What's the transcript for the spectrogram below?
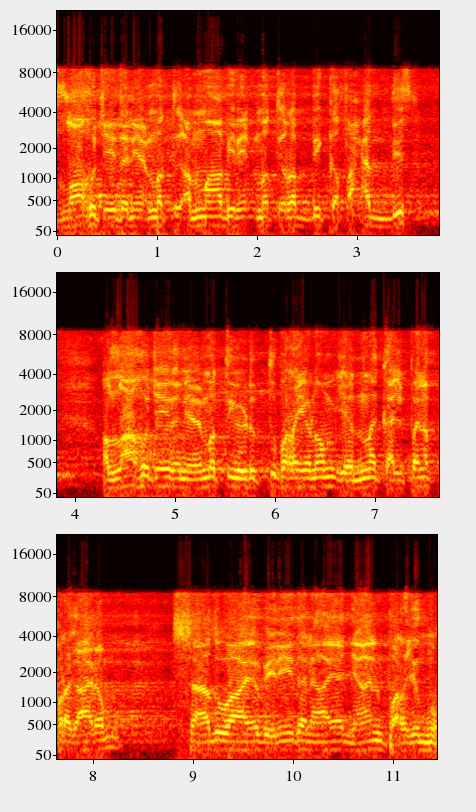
അള്ളാഹു ചെയ്ത നിഅമത്ത് അമ്മാബി റബ്ബിക്ക അള്ളാഹു ചെയ്ത നിഅമത്ത് എടുത്തു പറയണം എന്ന കൽപ്പന പ്രകാരം സാധുവായ വിനീതനായ ഞാൻ പറയുന്നു.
